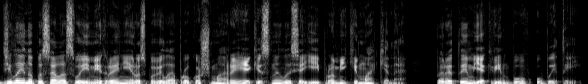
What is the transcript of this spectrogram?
Ділейн описала свої мігрені і розповіла про кошмари, які снилися їй про Мікі Маккена перед тим, як він був убитий.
